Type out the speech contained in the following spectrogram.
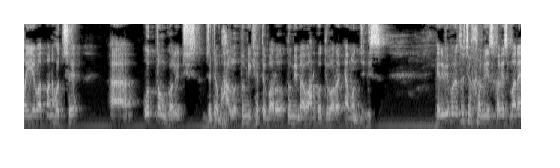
তৈবাত মানে হচ্ছে উত্তম কোয়ালিটি যেটা ভালো, তুমি খেতে পারো, তুমি ব্যবহার করতে পারো, এমন জিনিস। এর বিপরীত হচ্ছে খাবিস খাবিস মানে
